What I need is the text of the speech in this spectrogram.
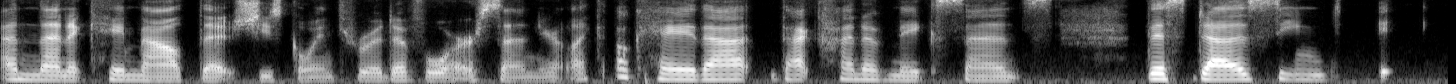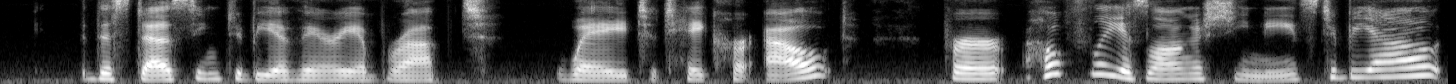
And then it came out that she's going through a divorce and you're like okay that that kind of makes sense. This does seem this does seem to be a very abrupt way to take her out for hopefully as long as she needs to be out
